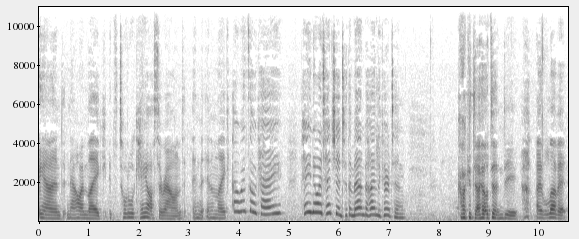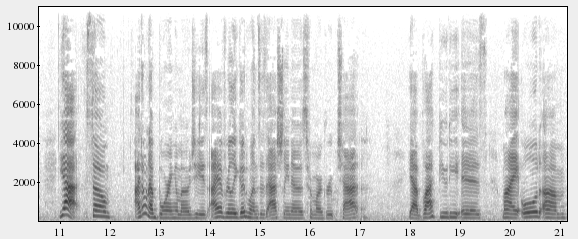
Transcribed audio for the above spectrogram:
And now I'm like, it's total chaos around. And, and I'm like, oh, it's okay. Pay no attention to the man behind the curtain. Crocodile Dundee. I love it. Yeah, so I don't have boring emojis. I have really good ones, as Ashley knows from our group chat. Yeah, Black Beauty is my old um,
